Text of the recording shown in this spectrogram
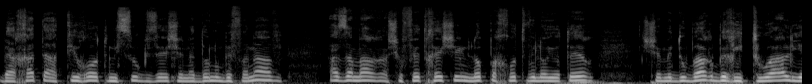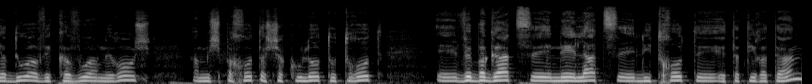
באחת העתירות מסוג זה שנדונו בפניו, אז אמר השופט חשין, לא פחות ולא יותר, שמדובר בריטואל ידוע וקבוע מראש, המשפחות השכולות עותרות, אה, ובג"ץ אה, נאלץ אה, לדחות את עתירתן.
